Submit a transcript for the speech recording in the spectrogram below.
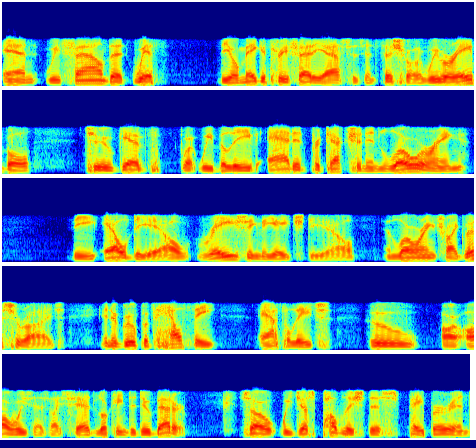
and we found that with the omega 3 fatty acids in fish oil, we were able to give what we believe added protection in lowering the LDL, raising the HDL, and lowering triglycerides in a group of healthy athletes who are always, as I said, looking to do better. So we just published this paper in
